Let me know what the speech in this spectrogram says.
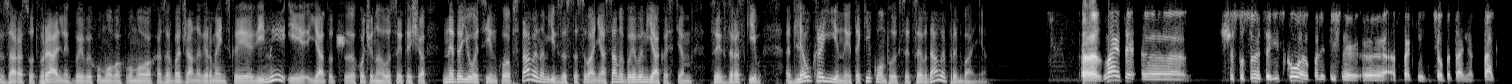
зараз от в реальних бойових умовах, в умовах Азербайджано-вірменської війни, і я тут е, хочу наголосити, що не даю оцінку обставинам їх застосування, а саме бойовим якостям цих зразків. Для України такі комплекси це вдале придбання? Е, знаєте, що стосується військового політичного е, аспекту цього питання, так,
